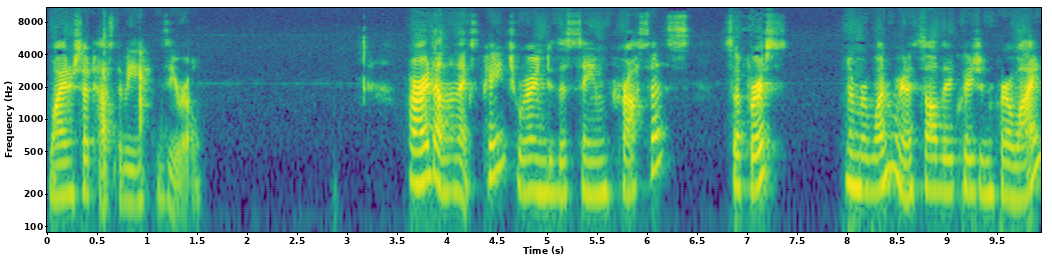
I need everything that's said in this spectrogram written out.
y-intercept has to be 0. Alright, on the next page, we're going to do the same process. So first, number 1, we're going to solve the equation for y.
